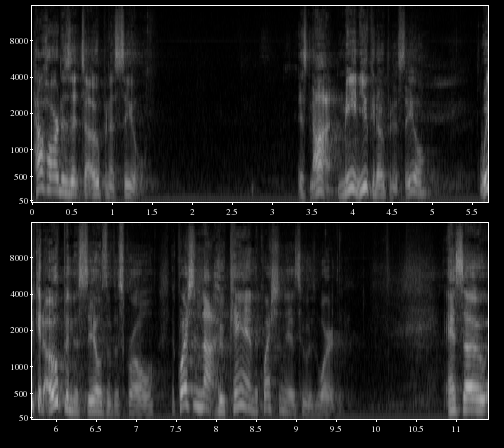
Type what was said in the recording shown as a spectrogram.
How hard is it to open a seal? It's not. Me and you can open a seal. We could open the seals of the scroll. The question is not who can, the question is who is worthy. And so,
